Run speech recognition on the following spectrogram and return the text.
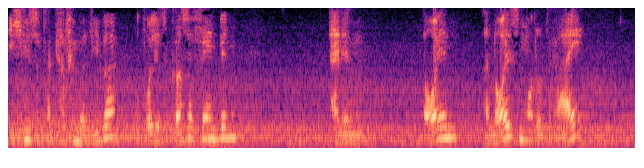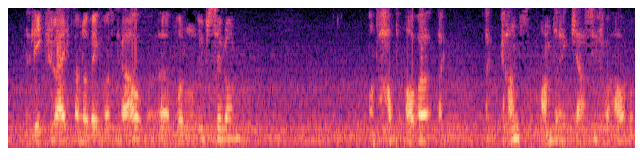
ich mir gesagt, dann kaufe ich mir lieber, obwohl ich jetzt Corsa-Fan bin, einen neuen, ein neues Model 3, dann leg vielleicht dann noch irgendwas drauf, äh, Model Y, und habe aber eine, ganz andere Klasse von Auto.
